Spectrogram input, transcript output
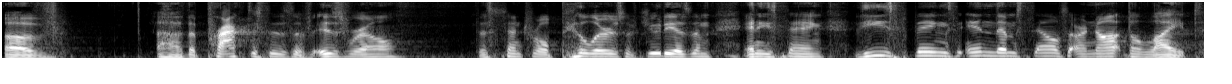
of uh, the practices of Israel, the central pillars of Judaism, and he's saying these things in themselves are not the light.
